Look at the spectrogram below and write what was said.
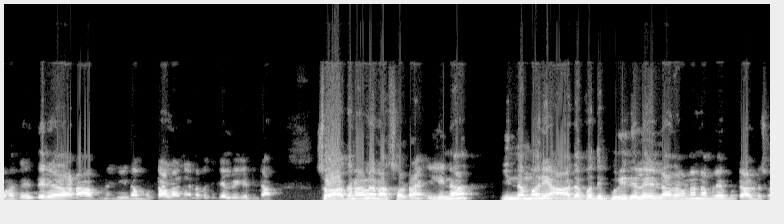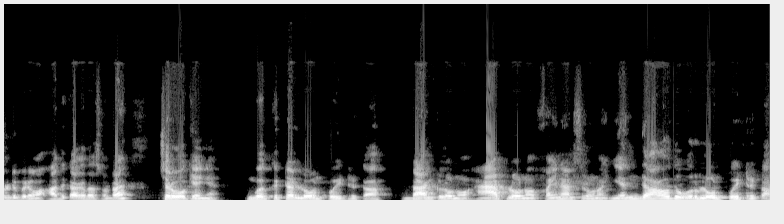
உனக்கு இது தெரியாதாடா அப்படின்னு நீ முட்டாளான்னு என்னை பத்தி கேள்வி கேட்டுட்டான். ஸோ அதனால நான் சொல்றேன். இல்லைன்னா இந்த மாதிரி அதை பத்தி புரிதலே இல்லாதவனா நம்மளே முட்டாள்னு சொல்லிட்டு போயிடுவான். அதுக்காக தான் சொல்றேன். சரி ஓகேங்க. உங்ககிட்ட லோன் போயிட்டு இருக்கா பேங்க் லோனோ ஆப் லோனோ ஃபைனான்ஸ் லோனோ எந்தாவது ஒரு லோன் போயிட்டு இருக்கா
